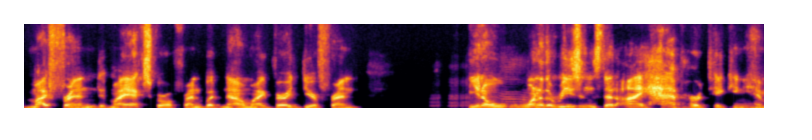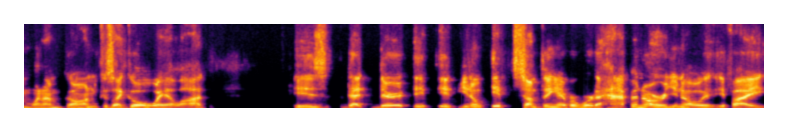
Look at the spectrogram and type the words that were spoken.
my friend, my ex girlfriend, but now my very dear friend, you know, one of the reasons that I have her taking him when I'm gone because I go away a lot is that there it, it, you know if something ever were to happen or you know if i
